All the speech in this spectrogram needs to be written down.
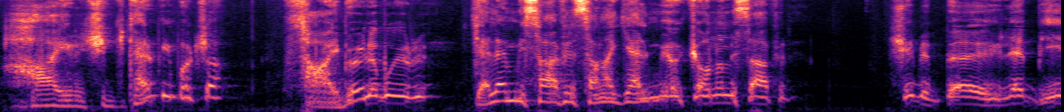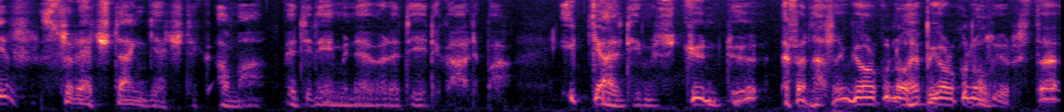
hayır için gider miyim hocam? Sahibi öyle buyuruyor. Gelen misafir sana gelmiyor ki onun misafiri. Şimdi böyle bir süreçten geçtik ama Medine-i Münevvere'deydi galiba. İlk geldiğimiz gündü. Efendim Hazretleri yorgun ol, hep yorgun oluyoruz da.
